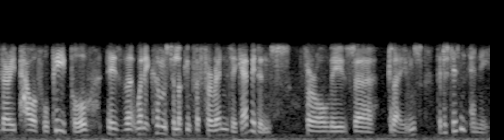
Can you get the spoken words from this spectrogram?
very powerful people is that when it comes to looking for forensic evidence for all these uh, claims, there just isn't any.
